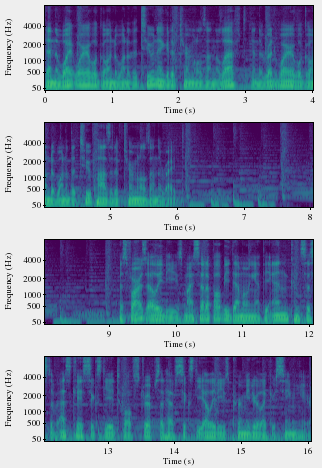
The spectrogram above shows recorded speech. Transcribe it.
Then the white wire will go into one of the two negative terminals on the left, and the red wire will go into one of the two positive terminals on the right. As far as LEDs, my setup I'll be demoing at the end consists of SK6812 strips that have 60 LEDs per meter like you're seeing here.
